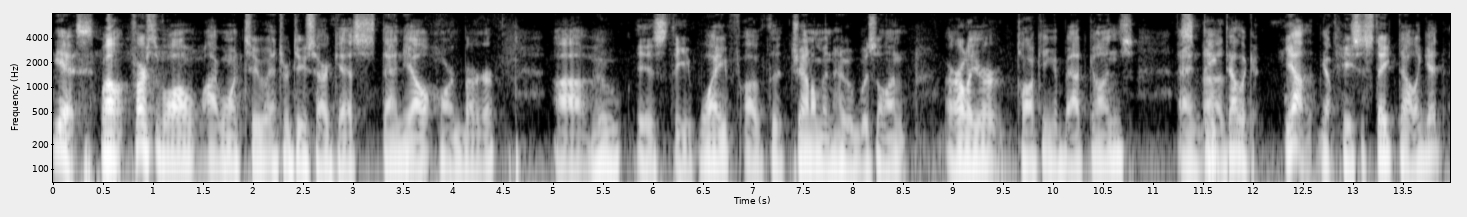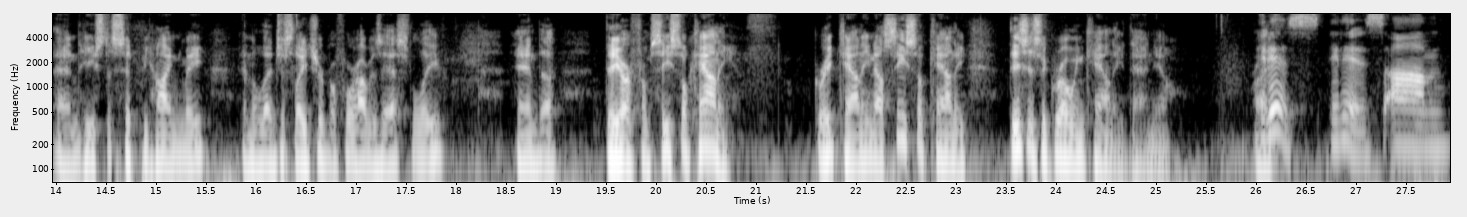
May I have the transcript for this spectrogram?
Yes. Well, first of all, I want to introduce our guest, Danielle Hornberger. Uh, who is the wife of the gentleman who was on earlier talking about guns. And, State uh, delegate. Yeah, Yep. he's a state delegate, and he used to sit behind me in the legislature before I was asked to leave. And uh, they are from Cecil County, great county. Now, Cecil County, this is a growing county, Danielle. Right? It is. It is. Um,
